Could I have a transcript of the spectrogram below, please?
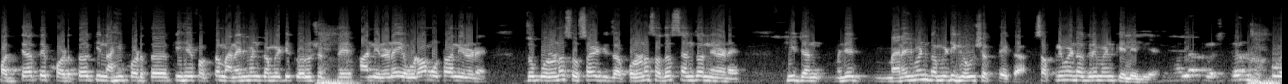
पत्त्या ते पडतं की नाही पडतं की हे फक्त मॅनेजमेंट कमिटी करू शकते हा निर्णय एवढा मोठा निर्णय जो पूर्ण सोसायटीचा पूर्ण सदस्यांचा निर्णय ही जन म्हणजे मॅनेजमेंट कमिटी घेऊ शकते का? सप्लिमेंट अग्रीमेंट केलेली आहे. क्लस्टर नको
